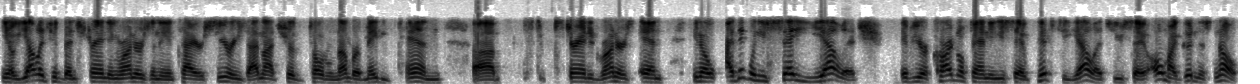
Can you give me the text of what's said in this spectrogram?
you know Yelich had been stranding runners in the entire series. I'm not sure the total number, maybe ten. Uh, stranded runners. And, you know, I think when you say Yelich, if you're a Cardinal fan and you say pitch to Yelich, you say, oh my goodness, no.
